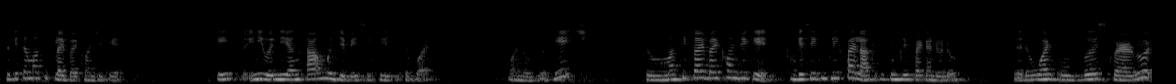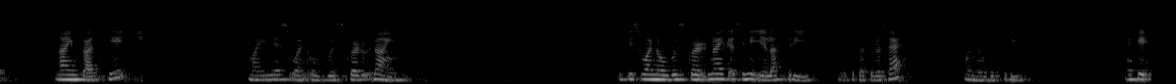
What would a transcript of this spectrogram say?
So kita multiply by conjugate. Okay, so ini benda yang sama je basically kita buat. 1 over h So multiply by conjugate. Okay, simplify lah. Kita simplifikan dulu. So ada 1 over square root 9 plus h minus 1 over square root 9. Which is 1 over square root 9 kat sini ialah 3. Kita tukar terus eh. 1 over 3. Okay.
